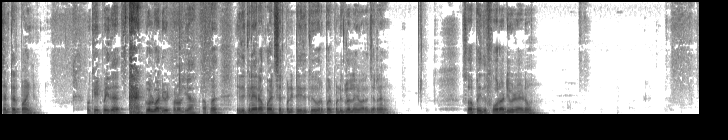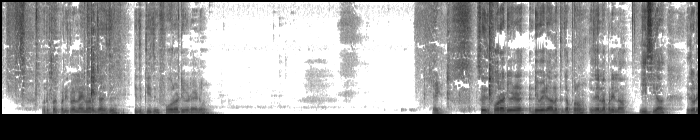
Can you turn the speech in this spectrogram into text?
சென்டர் பாயிண்ட் ஓகே இப்போ இதை டுவெல்வாக டிவைட் பண்ணோம் இல்லையா? அப்போ இதுக்கு நேராக கோயின் செட் பண்ணிவிட்டு இதுக்கு ஒரு பர்பண்டிகுலர் லைன் வரைஞ்சிடுறேன். ஸோ அப்போ இது ஃபோராக டிவைட் ஆகிடும் ஒரு பர்பண்டிகுலர் லைன் வரைஞ்சா இது இதுக்கு இது ஃபோராக டிவைட் ஆகிடும் ரைட் ஸோ இது ஃபோராக டிவைட் டிவைட் ஆனதுக்கப்புறம் இதை என்ன பண்ணிடலாம்? ஈஸியாக இதோட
